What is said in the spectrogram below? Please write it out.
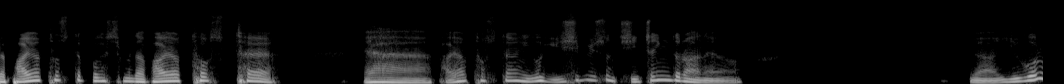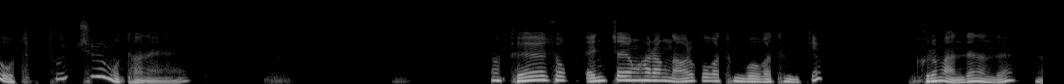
네, 바이오토스텍 보겠습니다. 바이오토스텍. 야, 바이오토스텍은 이거 21선 진짜 힘들어하네요. 야, 이거를 어떻게 뚫지를 못하네. 아, 계속 N자형 하락 나올 것 같은 거 같은 느낌? 그러면 안 되는데. 네.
